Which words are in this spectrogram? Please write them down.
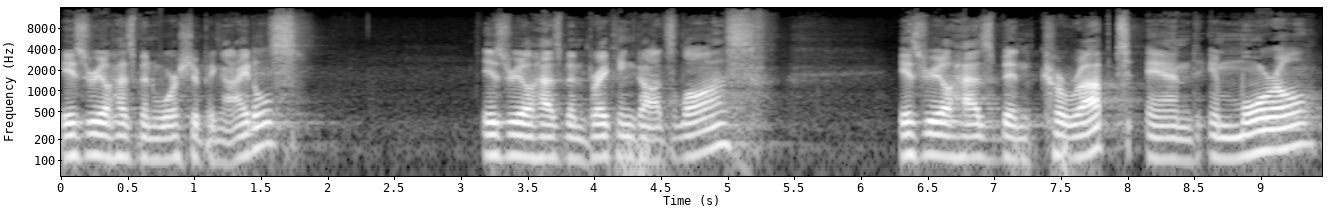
Israel has been worshiping idols. Israel has been breaking God's laws. Israel has been corrupt and immoral,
